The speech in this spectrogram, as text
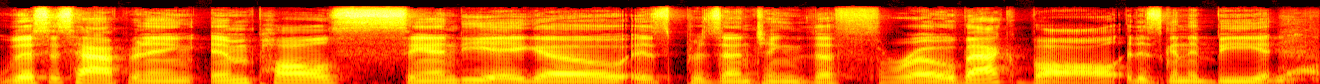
this is happening. Impulse San Diego is presenting the throwback ball. It is going to be Yeah.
